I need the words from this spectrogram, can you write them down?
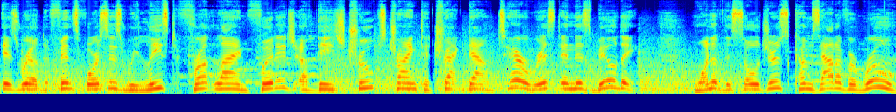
Israel Defense Forces released frontline footage of these troops trying to track down terrorists in this building. One of the soldiers comes out of a room,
